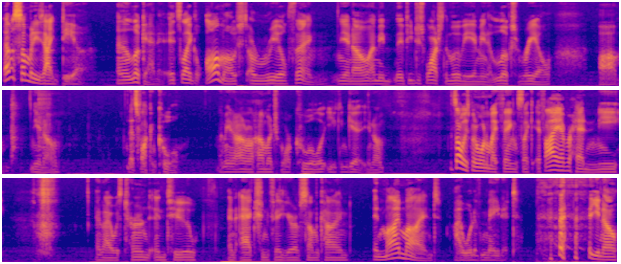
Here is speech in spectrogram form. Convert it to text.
That was somebody's idea and then look at it. It's like almost a real thing, you know. I mean, if you just watch the movie, I mean, it looks real. Um, you know, that's fucking cool. I mean, I don't know how much more cool you can get, you know. It's always been one of my things. Like, if I ever had me and I was turned into an action figure of some kind, in my mind, I would have made it. you know,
